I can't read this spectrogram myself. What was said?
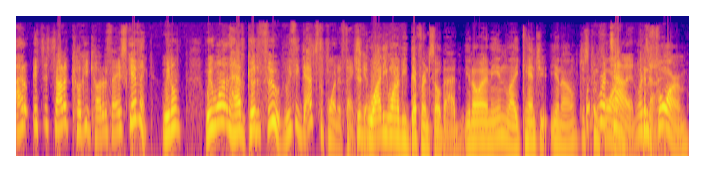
I don't, it's it's not a cookie cutter Thanksgiving. We don't. We want to have good food. We think that's the point of Just Thanksgiving. why do you want to be different so bad? You know what I mean? Like, can't you? You know, just We're- we're conform. Italian, we're conform.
